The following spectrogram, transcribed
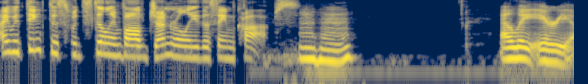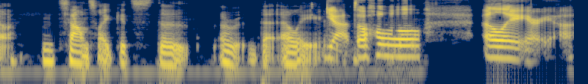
I would think this would still involve generally the same cops. Mm-hmm. L.A. area. It sounds like it's the uh, the L.A. Area. Yeah, the whole L.A. area.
